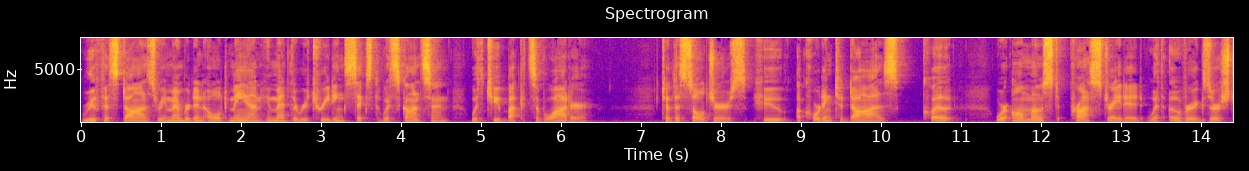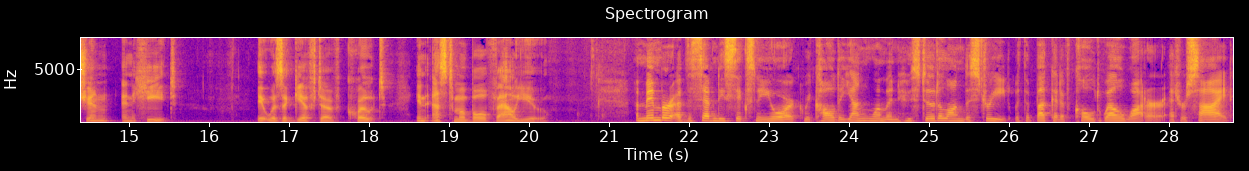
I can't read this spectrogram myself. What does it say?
Rufus Dawes remembered an old man who met the retreating 6th Wisconsin with two buckets of water. To the soldiers, who, according to Dawes, quote, were almost prostrated with overexertion and heat, it was a gift of, quote, inestimable value. A member of the 76 New York recalled a young woman who stood along the street with a bucket of cold well water at her side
